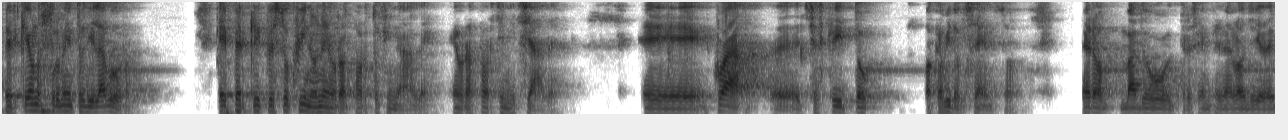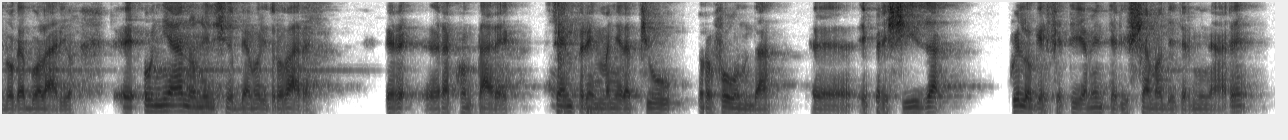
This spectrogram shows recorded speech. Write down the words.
perché è uno strumento di lavoro e perché questo qui non è un rapporto finale, è un rapporto iniziale. E qua eh, c'è scritto, ho capito il senso, però vado oltre, sempre nella logica del vocabolario. Eh, ogni anno noi ci dobbiamo ritrovare per eh, raccontare sempre in maniera più profonda eh, e precisa quello che effettivamente riusciamo a determinare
